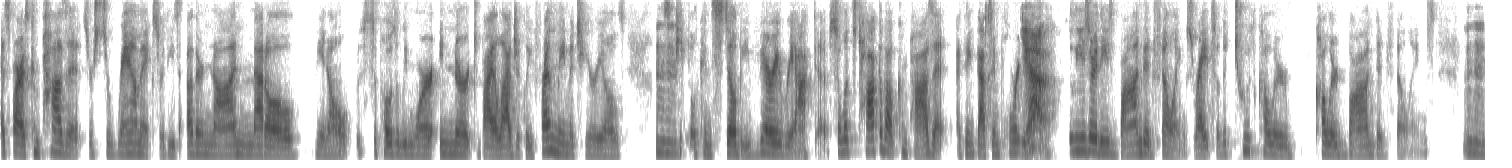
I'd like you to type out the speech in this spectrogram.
as far as composites or ceramics or these other non-metal you know supposedly more inert biologically friendly materials mm-hmm. people can still be very reactive so let's talk about composite i think that's important yeah so these are these bonded fillings right so the tooth color colored bonded fillings mm-hmm.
